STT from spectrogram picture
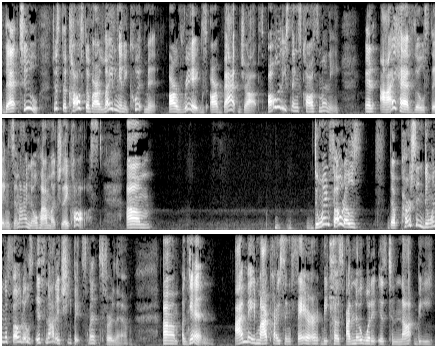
that too. Just the cost of our lighting and equipment, our rigs, our backdrops, all of these things cost money. And I have those things and I know how much they cost. Um, doing photos, the person doing the photos, it's not a cheap expense for them. Um, again, I made my pricing fair because I know what it is to not be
